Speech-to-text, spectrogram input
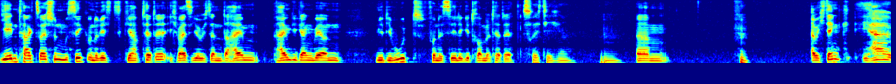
jeden Tag zwei Stunden Musikunterricht gehabt hätte, ich weiß nicht, ob ich dann daheim heimgegangen wäre und mir die Wut von der Seele getrommelt hätte. Das ist richtig, ja. Mhm. Ähm, Aber ich denke, ja,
